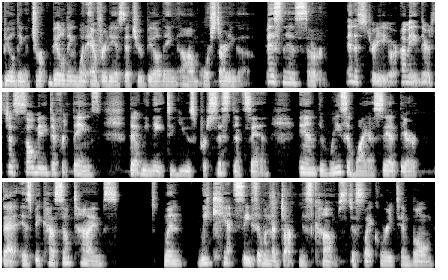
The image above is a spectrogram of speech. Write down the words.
building a building whatever it is that you're building um, or starting a business or industry or i mean there's just so many different things that we need to use persistence in and the reason why i said there that is because sometimes when we can't see. So when the darkness comes, just like Corrie Boom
